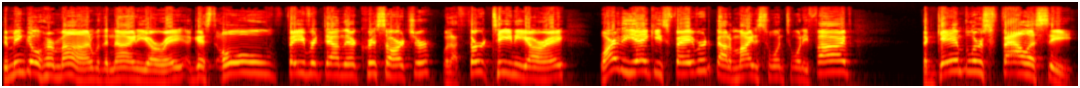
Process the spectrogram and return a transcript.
Domingo German with a 9 ERA against old favorite down there, Chris Archer, with a 13 ERA. Why are the Yankees favored? About a minus 125. The gambler's fallacy.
